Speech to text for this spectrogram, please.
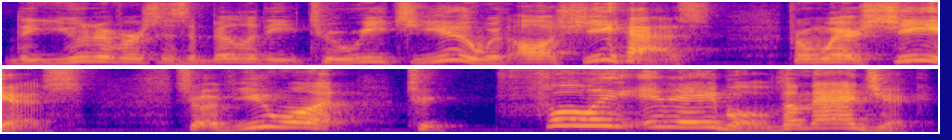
the universe's ability to reach you with all she has from where she is. So if you want to fully enable the magic,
